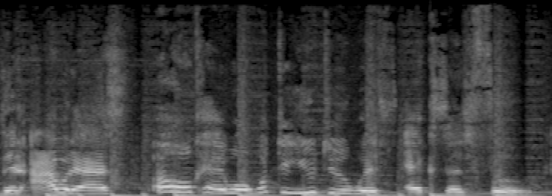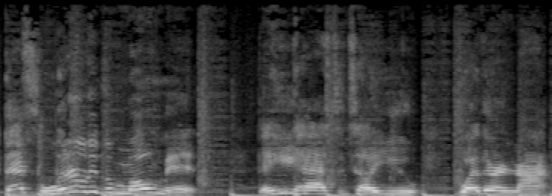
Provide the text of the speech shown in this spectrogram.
Then I would ask, oh, okay, well, what do you do with excess food? That's literally the moment that he has to tell you whether or not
